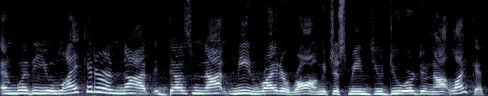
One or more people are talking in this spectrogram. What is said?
And whether you like it or not, it does not mean right or wrong. It just means you do or do not like it.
